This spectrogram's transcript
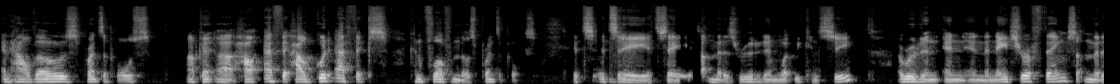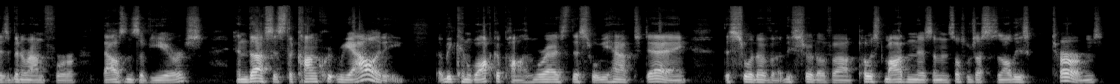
and how those principles, okay, uh, how ethic, how good ethics can flow from those principles. It's it's a it's a something that is rooted in what we can see, uh, rooted in, in in the nature of things, something that has been around for thousands of years, and thus it's the concrete reality that we can walk upon. Whereas this, what we have today, this sort of uh, this sort of uh, postmodernism and social justice and all these terms,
